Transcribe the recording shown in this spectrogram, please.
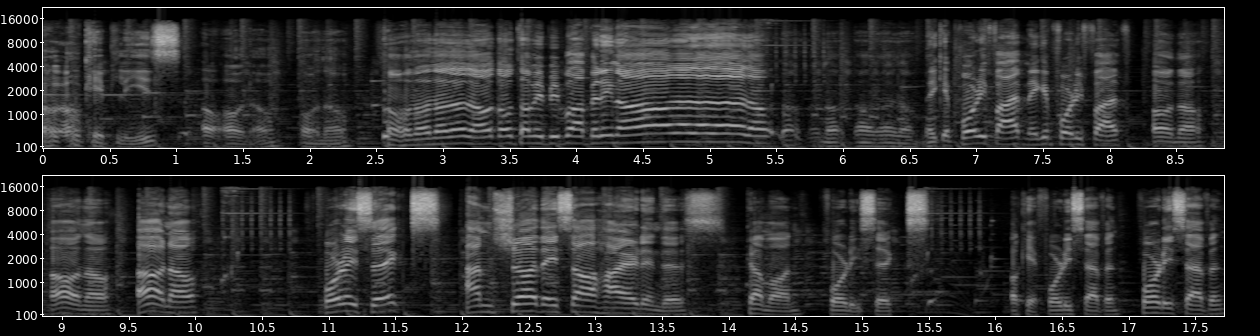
Oh, okay, please. Oh, oh no. Oh no. Oh no, no, no, no. Don't tell me people are bidding. No, no, no, no, no, no, no, no, no, no, no. Make it 45. Make it 45. Oh no. Oh no. Oh no. 46. I'm sure they sell higher than this. Come on. 46. Okay, 47. 47.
